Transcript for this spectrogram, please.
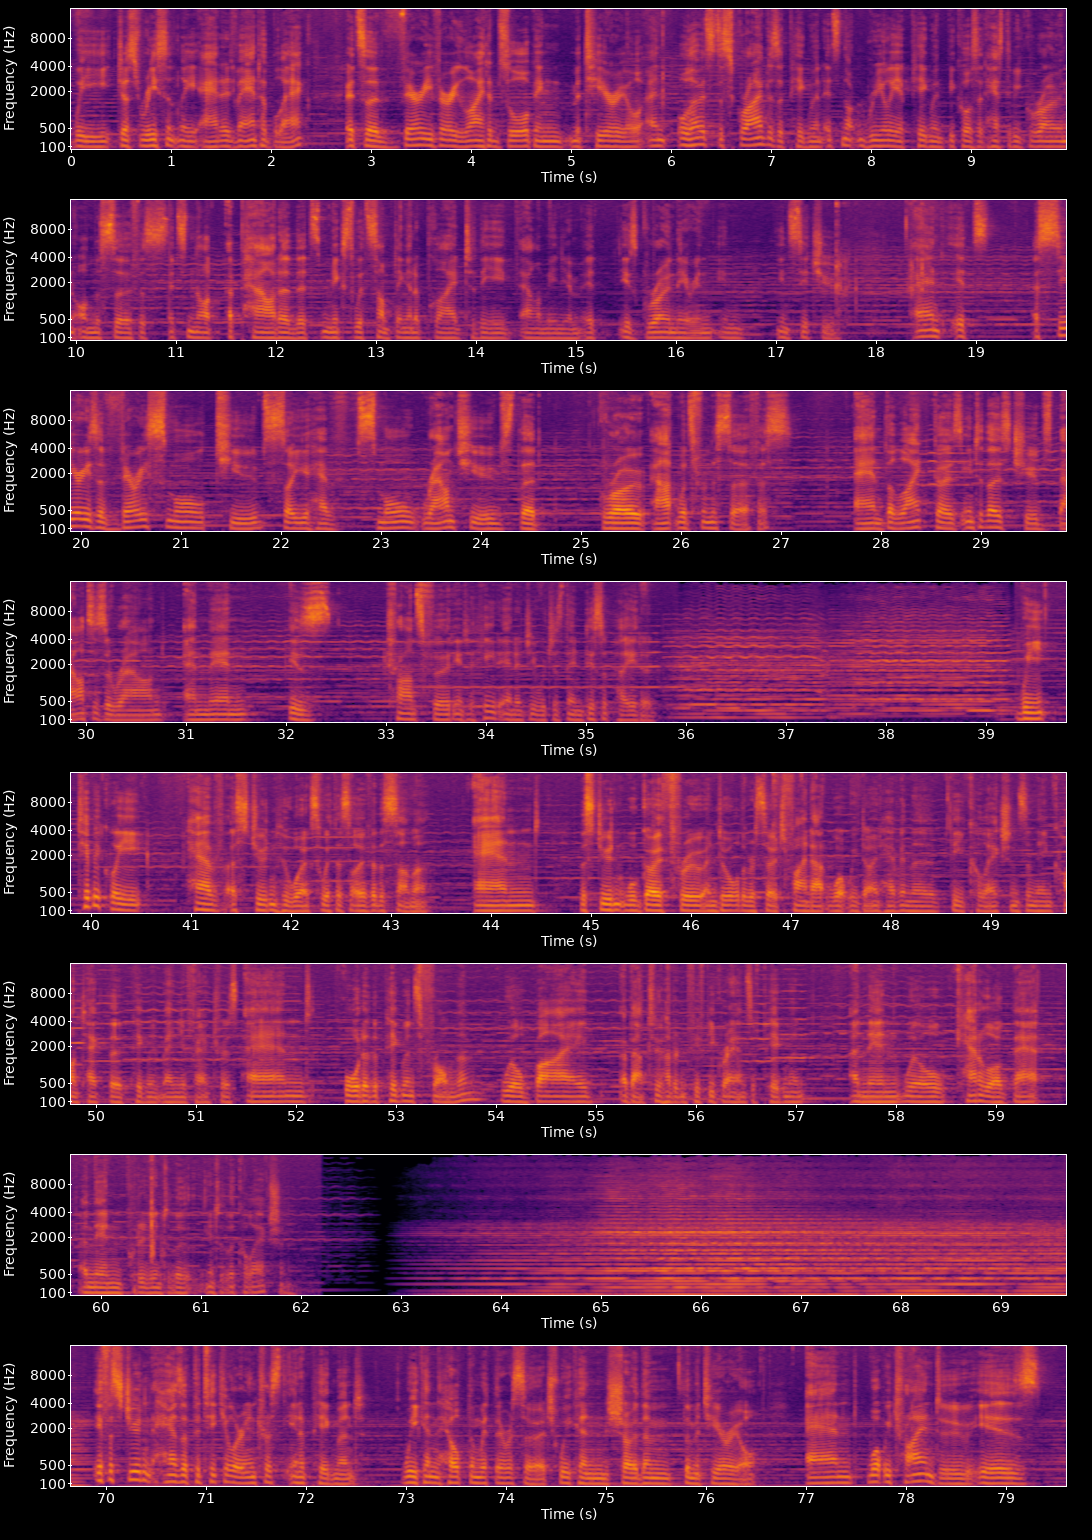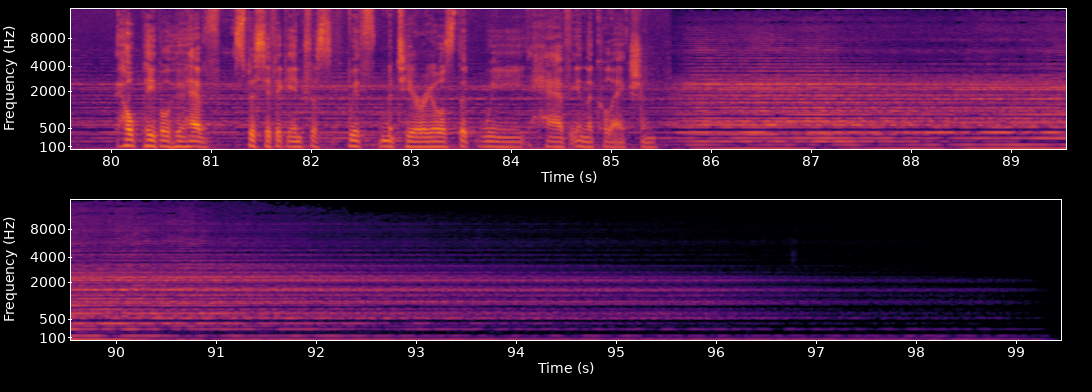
We just recently added Vantablack it's a very, very light absorbing material and although it's described as a pigment, it's not really a pigment because it has to be grown on the surface. It's not a powder that's mixed with something and applied to the aluminium. It is grown there in, in, in situ. And it's a series of very small tubes, so you have small round tubes that grow outwards from the surface and the light goes into those tubes, bounces around and then is transferred into heat energy which is then dissipated. We typically have a student who works with us over the summer and the student will go through and do all the research, find out what we don't have in the, the collections and then contact the pigment manufacturers and order the pigments from them. We'll buy about 250 grams of pigment and then we'll catalogue that and then put it into the, into the collection. If a student has a particular interest in a pigment, we can help them with their research, we can show them the material. And what we try and do is help people who have specific interests with materials that we have in the collection.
